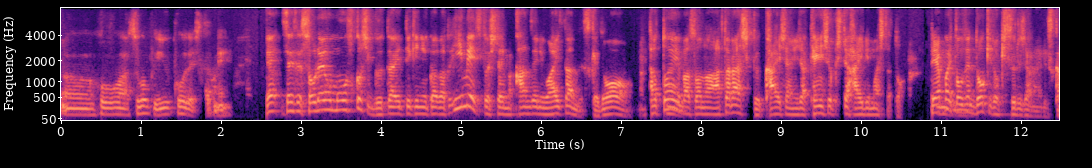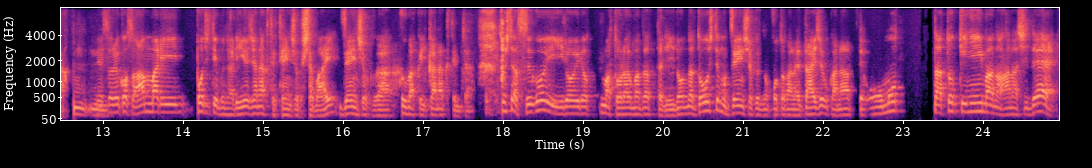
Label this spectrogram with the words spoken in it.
方法はすごく有効でしたね。え先生、それをもう少し具体的に伺うと、イメージとしては今、完全に湧いたんですけど、例えばその新しく会社にじゃあ転職して入りましたと、でやっぱり当然ドキドキするじゃないですか。でそれこそあんまりポジティブな理由じゃなくて転職した場合、前職がうまくいかなくてみたいな、そしたらすごいいろいろまあトラウマだったり、いろんなどうしても前職のことがね、大丈夫かなって思った時に、今の話で、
